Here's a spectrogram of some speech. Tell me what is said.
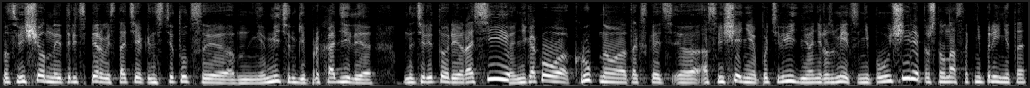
посвященные 31 статье Конституции, митинги проходили на территории России. Никакого крупного, так сказать, э, освещения по телевидению они, разумеется, не получили, потому что у нас так не принято.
